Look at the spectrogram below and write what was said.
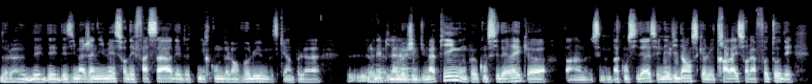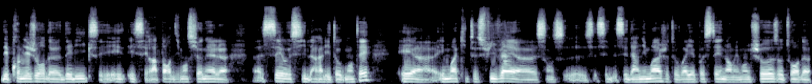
de, de des, des, des, images animées sur des façades et de tenir compte de leur volume, ce qui est un peu la, le, mapping, la logique du mapping. On peut considérer que, c'est même pas considéré, c'est une évidence que le travail sur la photo des, premiers jours d'Elix et, ses rapports dimensionnels, euh, c'est aussi de la réalité augmentée. Et, euh, et, moi qui te suivais euh, euh, ces, derniers mois, je te voyais poster énormément de choses autour de,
